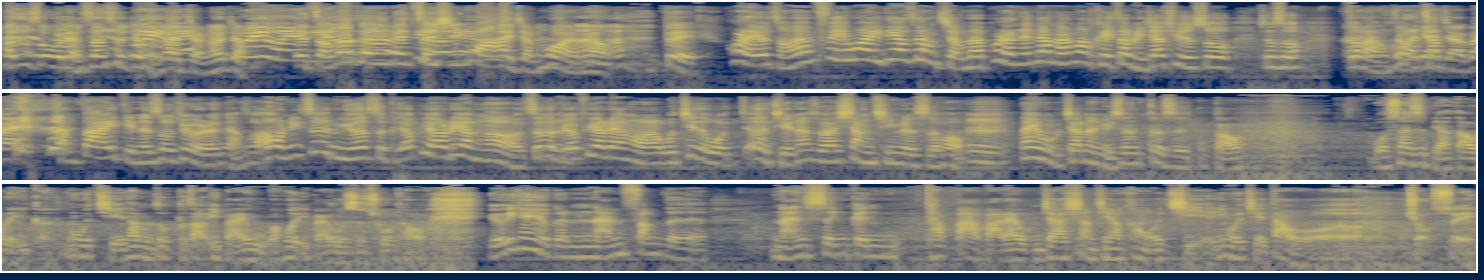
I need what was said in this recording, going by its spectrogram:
他就说我两三岁就很爱讲，他讲，长大在那边真心话，爱讲话，有没有？对，后来又长大，废话一定要这样讲的，不然人家难道可以到你家去的时候就说，对啦，后来长。长大一点的时候，就有人讲说：“哦，你这个女儿子比较漂亮哦，真的比较漂亮哦。我记得我二姐那时候在相亲的时候，嗯那因为我们家的女生个子不高，我算是比较高的一个，因为我姐他们都不到一百五啊，或一百五十出头。有一天有个南方的男生跟他爸爸来我们家相亲要看我姐，因为我姐大我九岁，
